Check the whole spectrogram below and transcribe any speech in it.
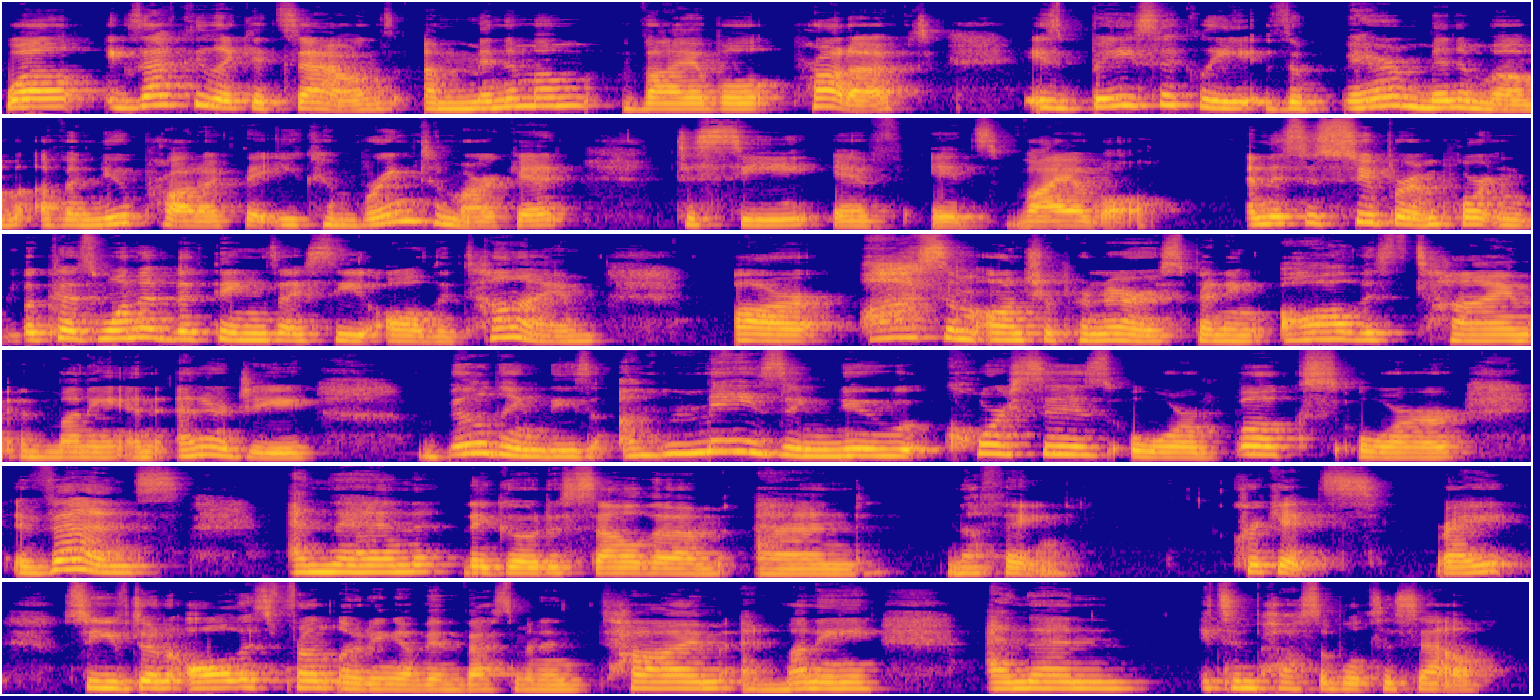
Well, exactly like it sounds, a minimum viable product is basically the bare minimum of a new product that you can bring to market to see if it's viable. And this is super important because one of the things I see all the time are awesome entrepreneurs spending all this time and money and energy building these amazing new courses or books or events, and then they go to sell them and nothing. Crickets, right? So you've done all this front loading of investment in time and money, and then it's impossible to sell.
